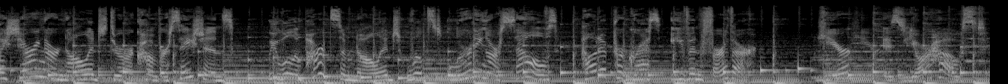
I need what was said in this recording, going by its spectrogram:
By sharing our knowledge through our conversations, we will impart some knowledge whilst learning ourselves how to progress even further. Here is your host,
